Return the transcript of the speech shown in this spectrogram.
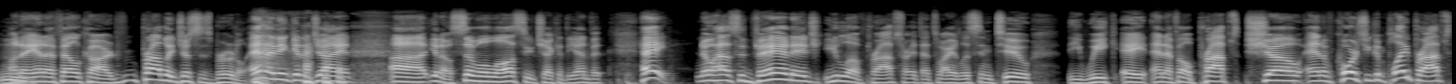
on an NFL card, probably just as brutal. And I didn't get a giant, uh, you know, civil lawsuit check at the end of it. Hey, no house advantage. You love props, right? That's why you're listening to the Week Eight NFL Props Show, and of course, you can play props.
